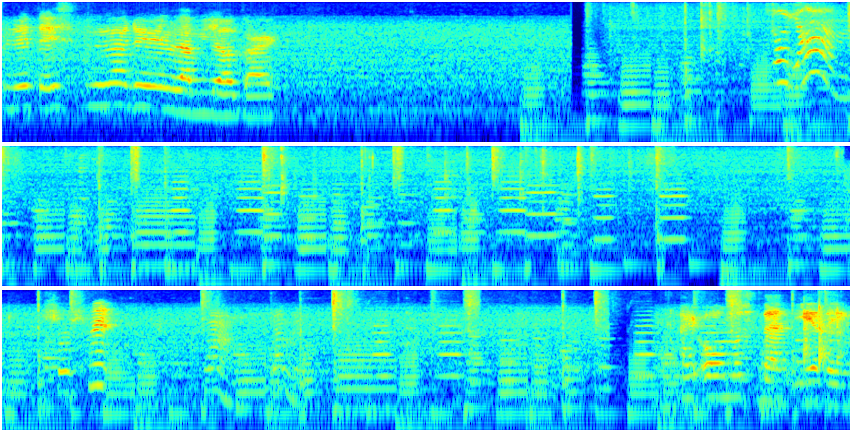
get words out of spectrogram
Really tastes good. I really love yogurt. Sweet. Mm. I almost done eating.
